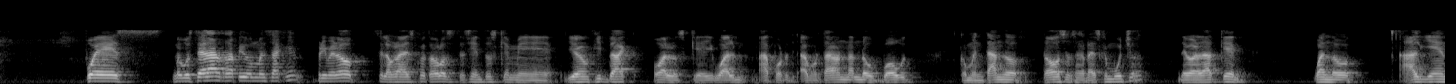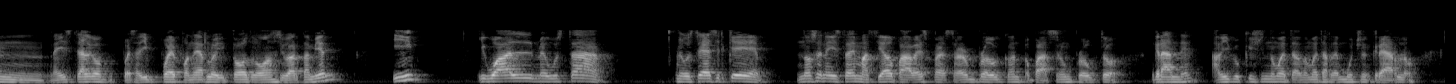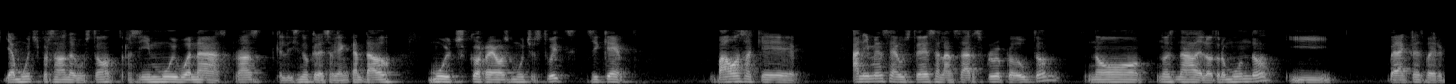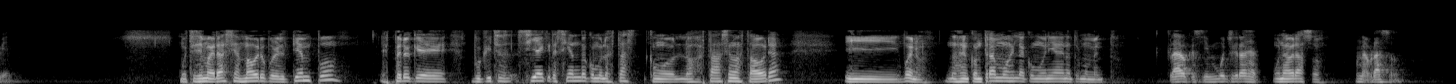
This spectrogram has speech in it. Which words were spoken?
Pues me gustaría dar rápido un mensaje. Primero, se lo agradezco a todos los 700 que me dieron feedback o a los que igual aportaron dando vote, comentando. Todos los agradezco mucho. De verdad que cuando alguien necesite algo, pues ahí puede ponerlo y todos lo vamos a ayudar también. Y igual me gusta, me gustaría decir que no se necesita demasiado para veces para un producto o para hacer un producto grande. A mí Bookish no me, no me tardé mucho en crearlo y a muchas personas les gustó. Recibí muy buenas personas que le diciendo que les había encantado, muchos correos, muchos tweets. Así que vamos a que anímense a ustedes a lanzar su propio producto. No, no es nada del otro mundo y verán que les va a ir bien. Muchísimas gracias Mauro por el tiempo. Espero que Buquicho siga creciendo como lo estás, como lo estás haciendo hasta ahora. Y bueno, nos encontramos en la comunidad en otro momento. Claro que sí, muchas gracias. Un abrazo. Un abrazo.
